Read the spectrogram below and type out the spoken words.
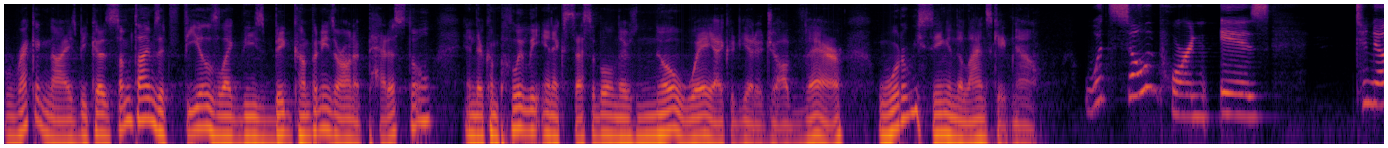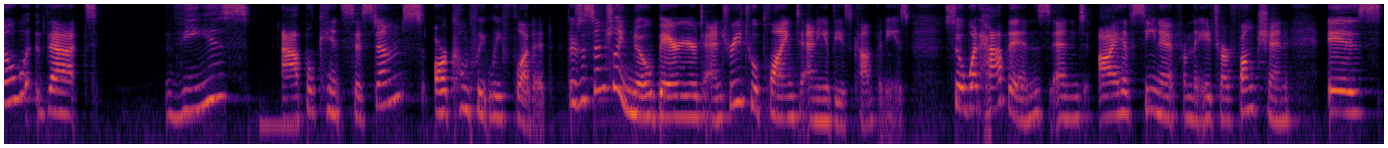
recognize because sometimes it feels like these big companies are on a pedestal and they're completely inaccessible and there's no way I could get a job there. What are we seeing in the landscape now? What's so important is to know that these applicant systems are completely flooded. There's essentially no barrier to entry to applying to any of these companies. So, what happens, and I have seen it from the HR function, is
